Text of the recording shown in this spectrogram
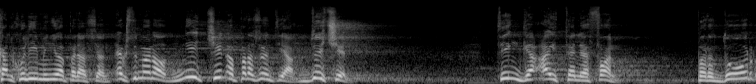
kalkulimi një operacion. E kështu me radhë, 100 operacione të jap, 200. Ti nga ai telefon përdor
